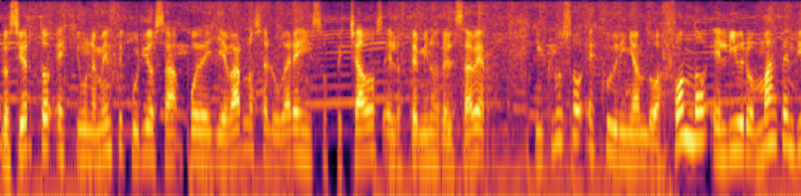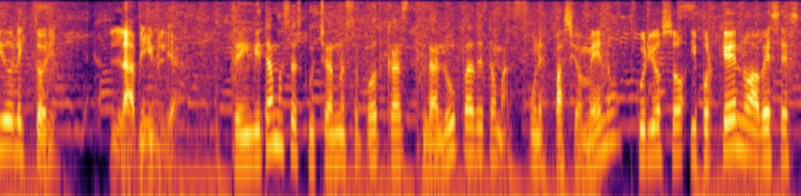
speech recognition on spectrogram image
lo cierto es que una mente curiosa puede llevarnos a lugares insospechados en los términos del saber, incluso escudriñando a fondo el libro más vendido de la historia, la Biblia. Te invitamos a escuchar nuestro podcast La Lupa de Tomás. Un espacio ameno, curioso y por qué no a veces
